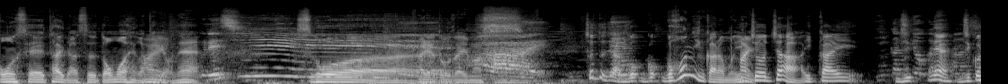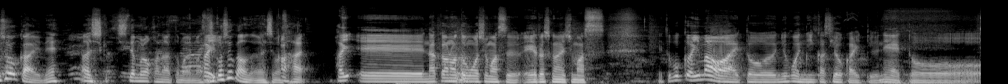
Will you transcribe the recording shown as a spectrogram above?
音声対談すると思わへんかったけどね。嬉しい。すごい。ありがとうございます。はい。ちょっとじゃあご、ご、ご本人からも一応じゃあ、一回、じね、自己紹介ね、あししてもらおうかなと思います。はい自己紹介お願いします。はい。はい、えー、中野と申します。えーよろしくお願いします。えっと、僕は今は、えっと、日本妊活協会っていうね、えっと、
